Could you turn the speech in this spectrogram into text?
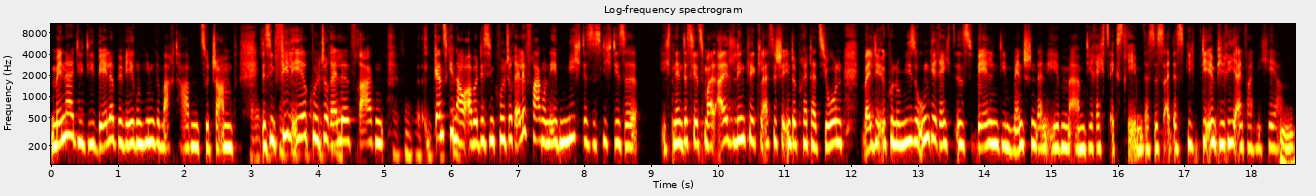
Männer, die die Wählerbewegung hingemacht haben zu Trump. Das sind viel eher kulturelle Fragen. Ganz genau, aber das sind kulturelle Fragen und eben nicht, das ist nicht diese ich nenne das jetzt mal altlinke klassische Interpretation, weil die Ökonomie so ungerecht ist, wählen die Menschen dann eben ähm, die Rechtsextremen. Das ist, das gibt die Empirie einfach nicht her. Mhm.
